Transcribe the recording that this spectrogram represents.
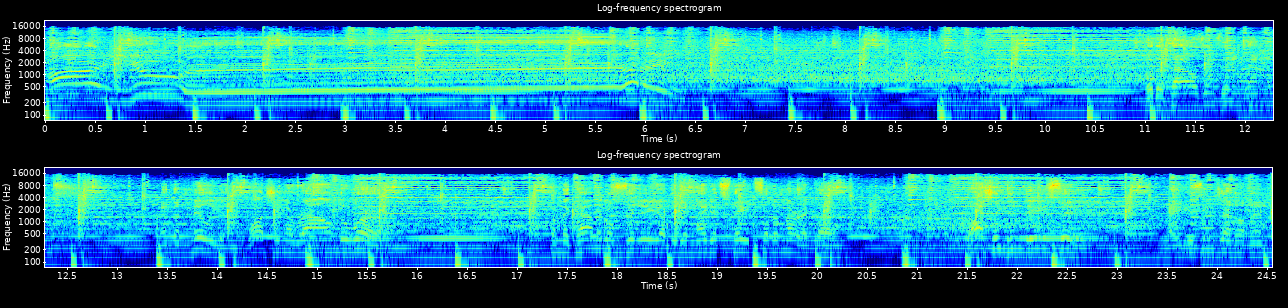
Are you ready? For the thousands in attendance and the millions watching around the world, from the capital city of the United States of America, Washington, D.C., ladies and gentlemen,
